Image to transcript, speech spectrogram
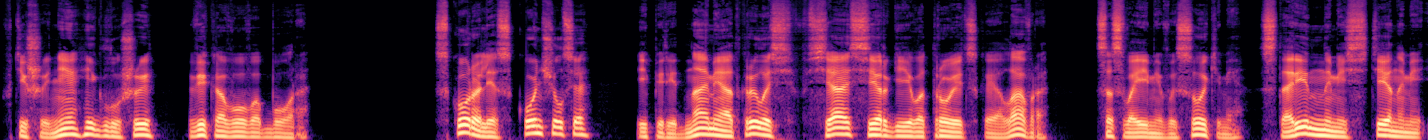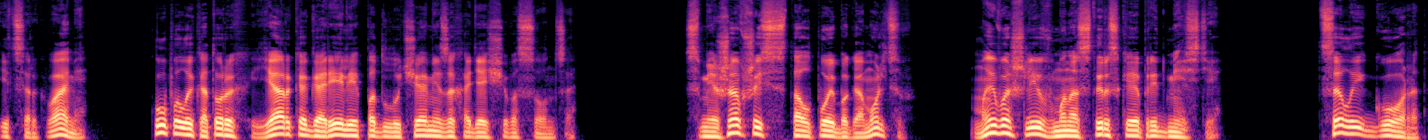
в тишине и глуши векового бора. Скоро лес кончился, и перед нами открылась вся Сергиева Троицкая лавра, со своими высокими, старинными стенами и церквами, куполы которых ярко горели под лучами заходящего солнца. Смешавшись с толпой богомольцев, мы вошли в монастырское предместье. Целый город,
